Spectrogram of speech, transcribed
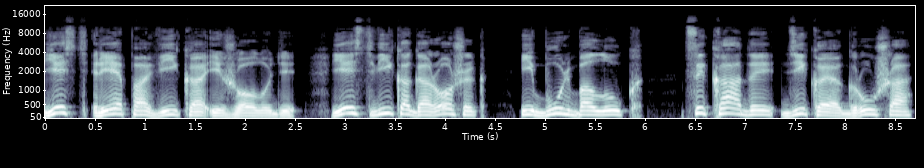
Есть репа, вика и желуди, есть вика-горошек и бульба-лук, цикады, дикая груша,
